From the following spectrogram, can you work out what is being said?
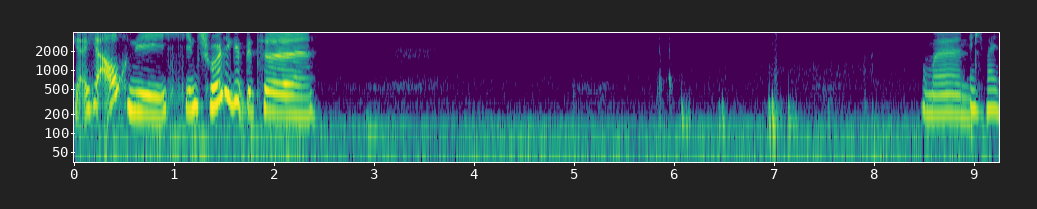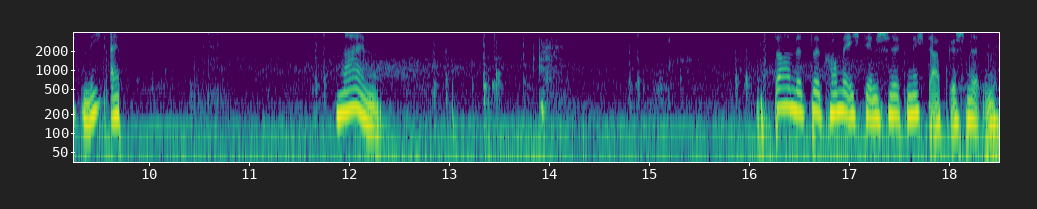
Ja, ich auch nicht. Entschuldige bitte. Moment. Ich weiß nicht ein... Nein. Damit bekomme ich den Schild nicht abgeschnitten.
